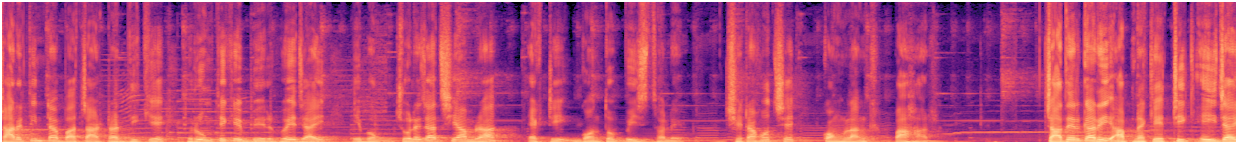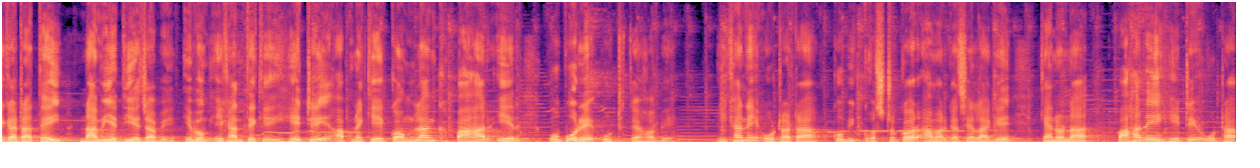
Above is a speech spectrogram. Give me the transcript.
সাড়ে তিনটা বা চারটার দিকে রুম থেকে বের হয়ে যাই এবং চলে যাচ্ছি আমরা একটি গন্তব্যস্থলে। সেটা হচ্ছে কংলাং পাহাড়। চাঁদের গাড়ি আপনাকে ঠিক এই জায়গাটাতেই নামিয়ে দিয়ে যাবে এবং এখান থেকে হেঁটে আপনাকে কংলাং পাহাড় এর উপরে উঠতে হবে। এখানে ওঠাটা খুবই কষ্টকর আমার কাছে লাগে। কেননা পাহাড়ে হেঁটে ওঠা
